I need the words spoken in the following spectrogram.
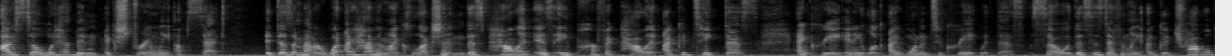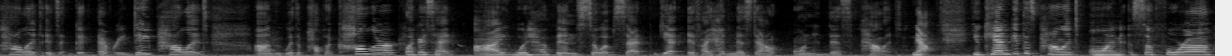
I still would have been extremely upset. It doesn't matter what I have in my collection. This palette is a perfect palette. I could take this and create any look I wanted to create with this. So this is definitely a good travel palette. It's a good everyday palette. Um, with a pop of color. Like I said, I would have been so upset yet if I had missed out on this palette. Now, you can get this palette on Sephora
